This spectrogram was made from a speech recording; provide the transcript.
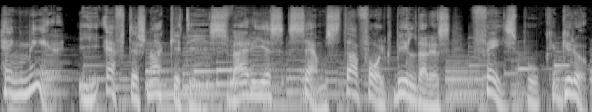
Häng med i eftersnacket i Sveriges sämsta folkbildares Facebookgrupp.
